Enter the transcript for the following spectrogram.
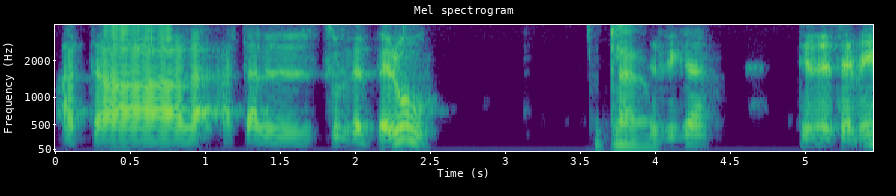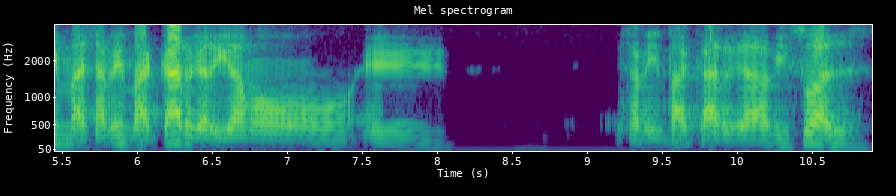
hasta, hasta el sur del Perú. Claro. ¿Te fijas? Tiene esa misma, esa misma carga, digamos, eh, esa misma carga visual.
